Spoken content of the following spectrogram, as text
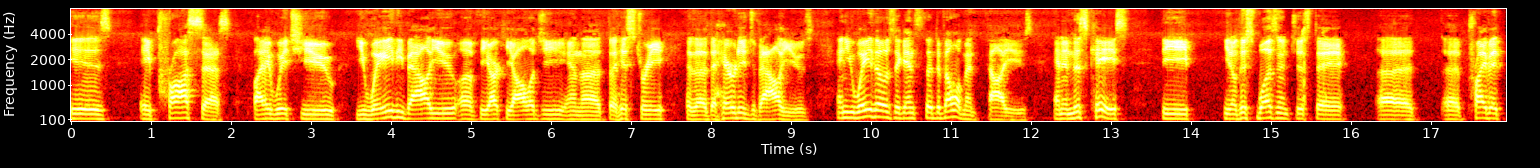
is a process by which you you weigh the value of the archaeology and the, the history, the, the heritage values, and you weigh those against the development values. And in this case, the you know this wasn't just a, a, a private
